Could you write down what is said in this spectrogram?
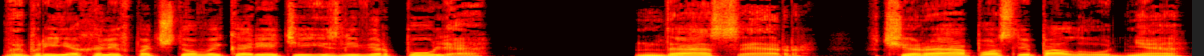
Вы приехали в почтовой карете из Ливерпуля?» «Да, сэр. Вчера после полудня».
